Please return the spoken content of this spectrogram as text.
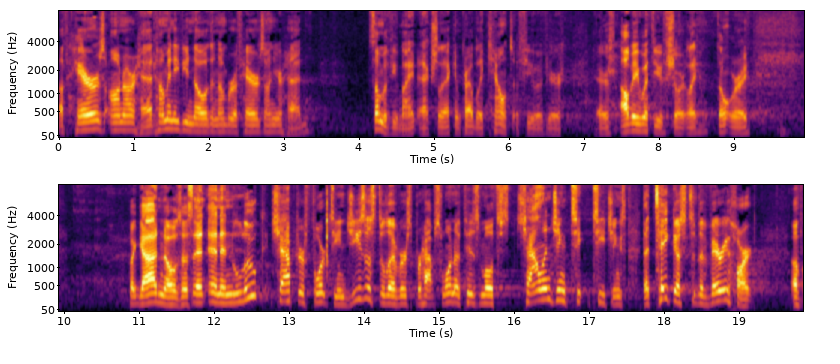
of hairs on our head. How many of you know the number of hairs on your head? Some of you might, actually. I can probably count a few of your hairs. I'll be with you shortly. Don't worry. But God knows us. And, and in Luke chapter 14, Jesus delivers perhaps one of his most challenging t- teachings that take us to the very heart of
